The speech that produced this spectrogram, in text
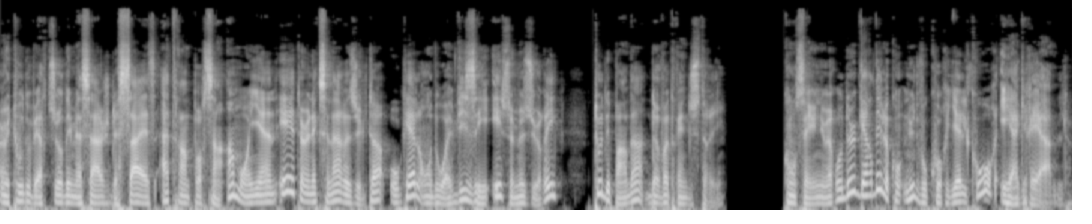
Un taux d'ouverture des messages de 16 à 30% en moyenne est un excellent résultat auquel on doit viser et se mesurer, tout dépendant de votre industrie. Conseil numéro 2, gardez le contenu de vos courriels courts et agréables.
